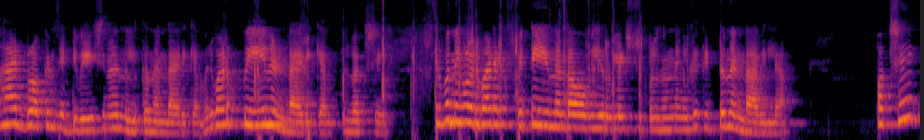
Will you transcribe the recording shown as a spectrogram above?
ഹാഡ് ബ്രോക്കൺ സിറ്റുവേഷനിൽ നിൽക്കുന്നുണ്ടായിരിക്കാം. ഒരുപാട് പെയിൻ ഉണ്ടായിരിക്കാം ഒരുപക്ഷെ. ചിലപ്പോൾ നിങ്ങൾ ഒരുപാട് എക്സ്പെക്റ്റ് ചെയ്യുന്നുണ്ടാവും ഈ റിലേഷൻഷിപ്പിൽ നിന്ന് നിങ്ങൾക്ക് കിട്ടുന്നുണ്ടാവില്ല. പക്ഷേ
